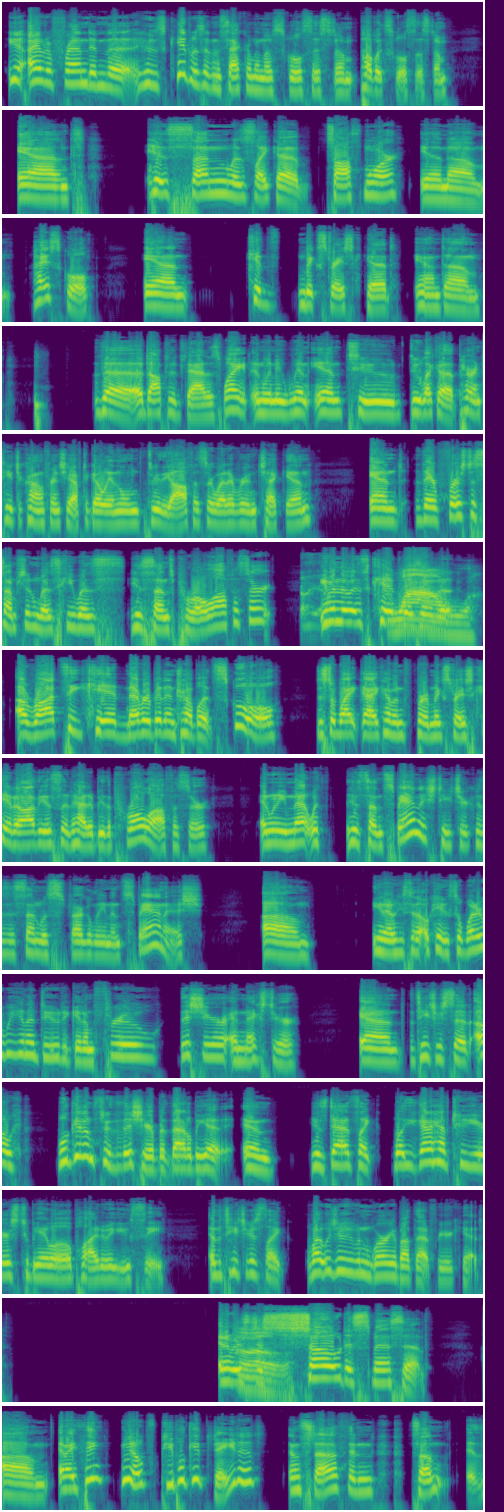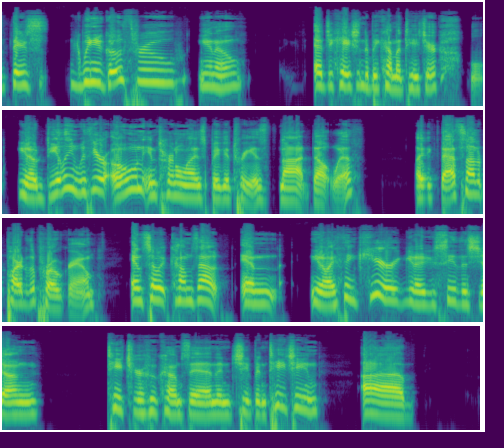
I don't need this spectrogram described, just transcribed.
you know, I had a friend in the whose kid was in the Sacramento school system, public school system, and his son was like a sophomore in um, high school, and kid's mixed race kid, and um, the adopted dad is white. And when he went in to do like a parent teacher conference, you have to go in through the office or whatever and check in. And their first assumption was he was his son's parole officer, oh, yeah. even though his kid was a, wow. a ROTC kid, never been in trouble at school, just a white guy coming for a mixed race kid. Obviously, it had to be the parole officer. And when he met with his son's Spanish teacher, because his son was struggling in Spanish, um, you know, he said, okay, so what are we going to do to get him through this year and next year? And the teacher said, oh, we'll get him through this year, but that'll be it. And his dad's like, well, you got to have two years to be able to apply to a UC. And the teacher's like, why would you even worry about that for your kid? And it was Oh. just so dismissive. Um, and I think, you know, people get jaded and stuff. And some, there's, when you go through, you know, education to become a teacher, you know, dealing with your own internalized bigotry is not dealt with. Like, that's not a part of the program. And so it comes out. And, you know, I think here, you know, you see this young teacher who comes in and she'd been teaching uh,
